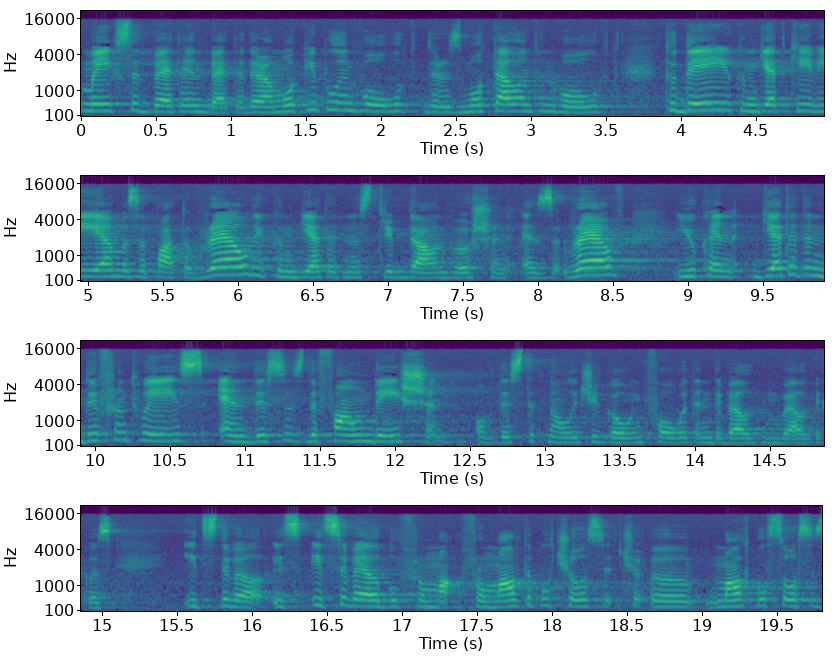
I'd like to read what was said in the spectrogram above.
makes it better and better. There are more people involved, there is more talent involved. Today you can get KVM as a part of RHEL, you can get it in a stripped down version as REV, you can get it in different ways and this is the foundation of this technology going forward and developing well because it's, it's, it's available from, from multiple, uh, multiple sources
